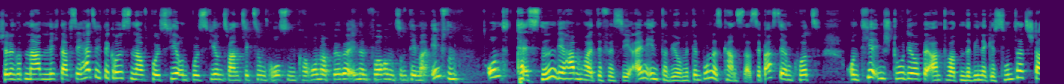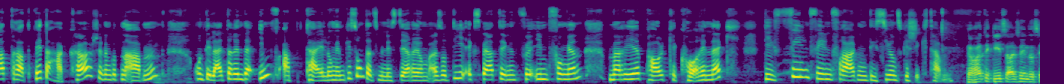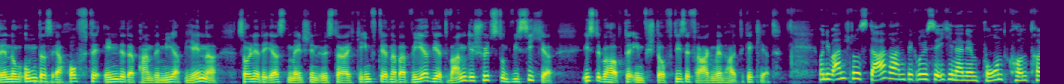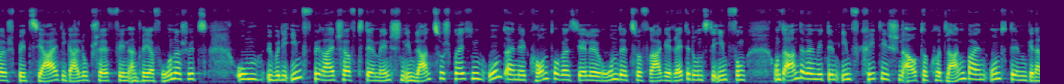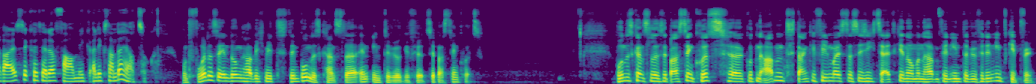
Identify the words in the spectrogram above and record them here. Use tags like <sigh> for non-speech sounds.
Schönen guten Abend. Ich darf Sie herzlich begrüßen auf Puls 4 und Puls 24 zum großen Corona-BürgerInnen-Forum zum Thema Impfen und Testen. Wir haben heute für Sie ein Interview mit dem Bundeskanzler Sebastian Kurz und hier im Studio beantworten der Wiener Gesundheitsstadtrat Peter Hacker, schönen guten Abend, und die Leiterin der Impfabteilung im Gesundheitsministerium, also die Expertin für Impfungen, Marie Paulke Korinek, die vielen, vielen Fragen, die Sie uns geschickt haben. Ja, heute geht es also in der Sendung um das erhoffte Ende der Pandemie. Ab Jänner sollen ja die ersten Menschen in Österreich geimpft werden. Aber wer wird wann geschützt und wie sicher ist überhaupt der Impfstoff? Diese Fragen werden heute geklärt. Und im Anschluss daran begrüße ich in einem Pro und Contra Spezial die Gallup-Chefin Andrea Frohnerschütz, um über die Impfbereitschaft der Menschen im Land zu sprechen und eine kontroversielle Runde zur Frage, rettet uns die Impfung? Unter anderem mit dem impfkritischen Autor Kurt Langbein und dem Generalsekretär der Pharmik Alexander Herzog. Und vor der Sendung habe ich mit dem Bundeskanzler ein Interview geführt, Sebastian Kurz. Bundeskanzler Sebastian Kurz, äh, guten Abend. Danke vielmals, dass Sie sich Zeit genommen haben für ein Interview für den Impfgipfel.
